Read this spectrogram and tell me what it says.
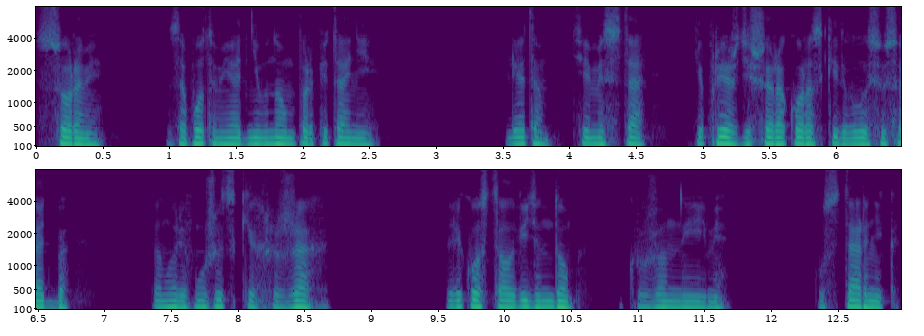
ссорами, заботами о дневном пропитании. Летом те места, где прежде широко раскидывалась усадьба, тонули в мужицких ржах. Далеко стал виден дом, окруженный ими. Кустарник,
